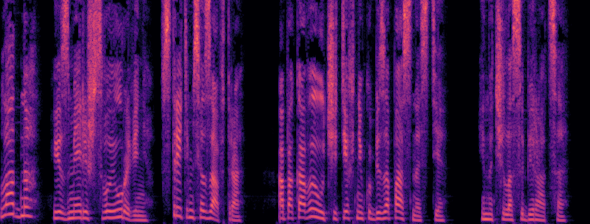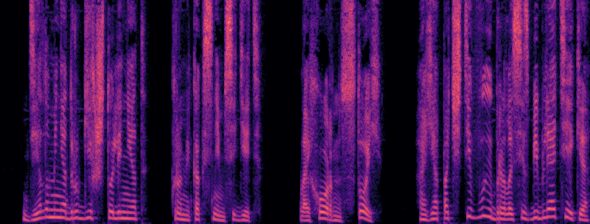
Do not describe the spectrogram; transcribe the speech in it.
Ладно, измеришь свой уровень. Встретимся завтра. А пока выучи технику безопасности. И начала собираться. Дел у меня других, что ли, нет, кроме как с ним сидеть. Лайхорн, стой. А я почти выбралась из библиотеки,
